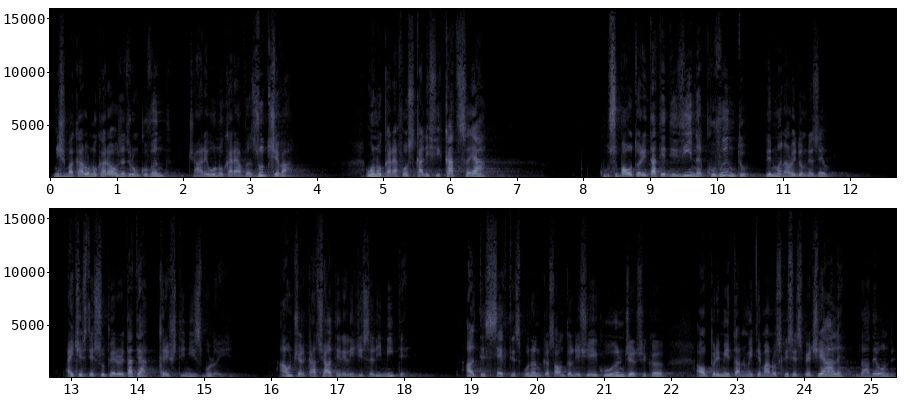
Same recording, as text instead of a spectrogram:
nici măcar unul care a auzit un cuvânt, ci are unul care a văzut ceva, unul care a fost calificat să ia sub autoritate divină cuvântul din mâna lui Dumnezeu. Aici este superioritatea creștinismului. Au încercat și alte religii să limite, alte secte spunând că s-au întâlnit și ei cu îngeri și că au primit anumite manuscrise speciale. Da, de unde?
